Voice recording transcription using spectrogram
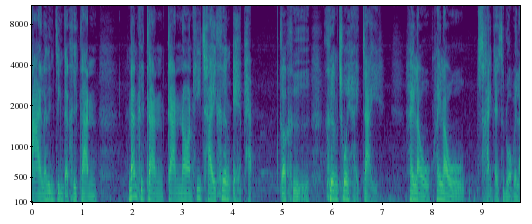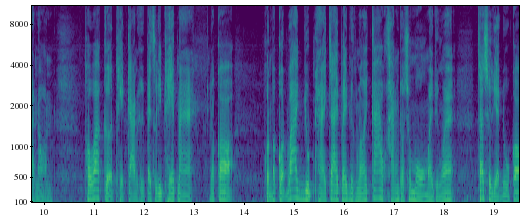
ตายแล้วจริง ๆ แต่คือการนั่นคือการการนอนที่ใช้เครื่อง a p a p ก็คือเครื่องช่วยหายใจ ให้เราให้เราหายใจสะดวกเวลานอน เพราะว่าเกิดเหตุการณ์คือไปสลิปเทสมา แล้วก็ผลปรากฏว่าหยุดหายใจไป 109 ครั้งต่อชั่วโมง หมายถึงว่า ถ้าเฉลี่ยดูก็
